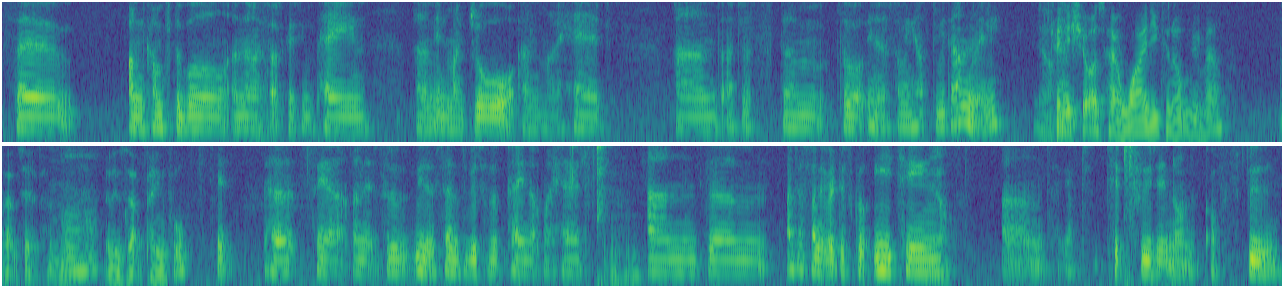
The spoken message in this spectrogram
so uncomfortable, and then I started getting pain um, in my jaw and my head, and I just um, thought, you know, something has to be done, really. Yeah. Can you show us how wide you can open your mouth? That's it. Mm. Mhm. And is that painful? It hurts, yeah, and it sort of you know sends a bit of a pain up my head, Mhm. and um, I just find it very difficult eating, Yeah. and you have to tip food in on off a spoon,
